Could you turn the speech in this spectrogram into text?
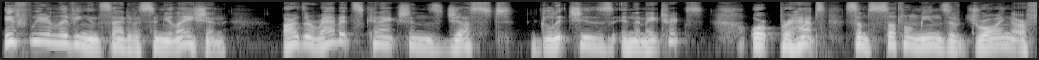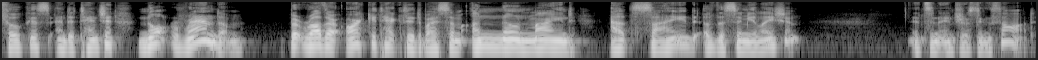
If we are living inside of a simulation, are the rabbit's connections just glitches in the matrix? Or perhaps some subtle means of drawing our focus and attention, not random, but rather architected by some unknown mind outside of the simulation? It's an interesting thought.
